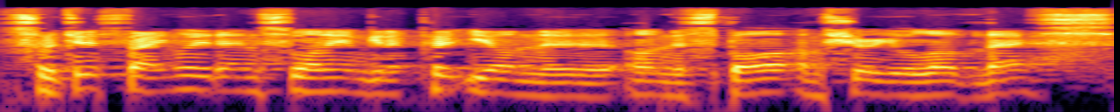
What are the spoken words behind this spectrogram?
So just finally then, Swanee, I'm going to put you on the on the spot. I'm sure you'll love this.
